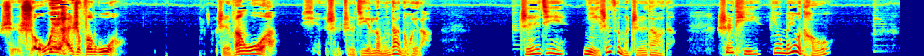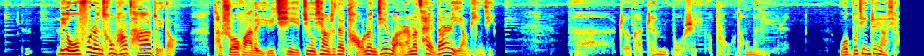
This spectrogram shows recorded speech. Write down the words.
是守卫还是风屋？”“是风屋。”先是之计冷淡的回答。“直计，你是怎么知道的？尸体又没有头。”柳夫人从旁插嘴道。她说话的语气就像是在讨论今晚上的菜单一样平静。啊，这可真不是一个普通的女人，我不禁这样想。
